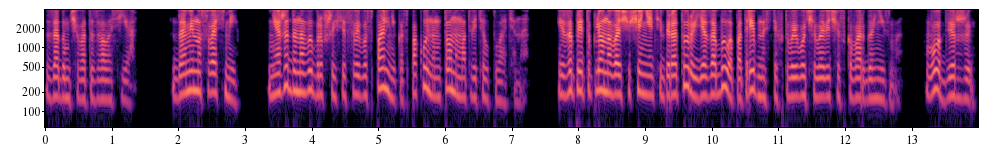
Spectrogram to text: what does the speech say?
задумчиво отозвалась я. До минус восьми, Неожиданно выбравшись из своего спальника, спокойным тоном ответил Платина. «Из-за притупленного ощущения температуры я забыл о потребностях твоего человеческого организма. Вот, держи».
